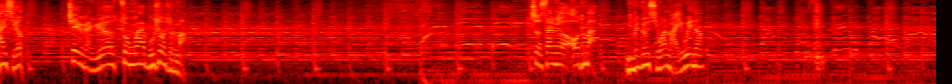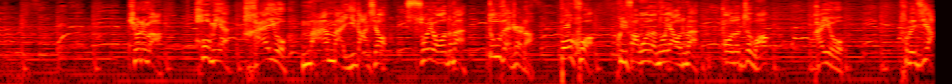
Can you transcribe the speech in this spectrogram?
还行，这个感觉做工还不错，兄弟们。这三个奥特曼，你们更喜欢哪一位呢？兄弟们，后面还有满满一大箱，所有奥特曼都在这儿了，包括会发光的诺亚奥特曼、奥特之王。还有，托雷基亚。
